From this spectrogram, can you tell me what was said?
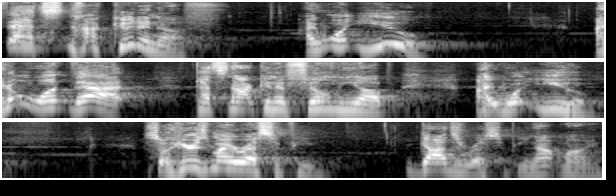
that's not good enough. I want you. I don't want that. That's not going to fill me up. I want you. So here's my recipe God's recipe, not mine.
